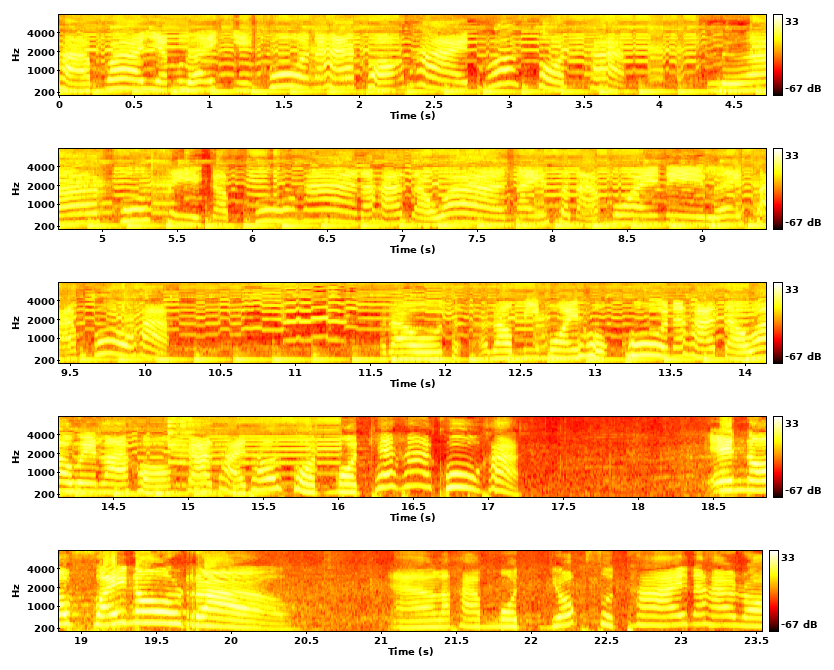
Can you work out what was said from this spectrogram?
ถามว่ายังเหลืออีกกี่คู่นะคะ ของถ่ายทอดสดค่ะ เหลือคู่ 4 กับคู่ 5 นะคะ แต่ว่าในสนามมวยนี่เหลืออีก3คู่ค่ะ เราเรามีมวย 6 คู่นะคะ แต่ว่าเวลาของการถ่ายทอดสดหมดแค่ 5 คู่ค่ะ End of final round เอาละค่ะ หมดยกสุดท้ายนะคะ รอ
